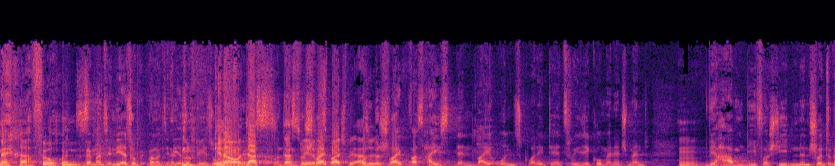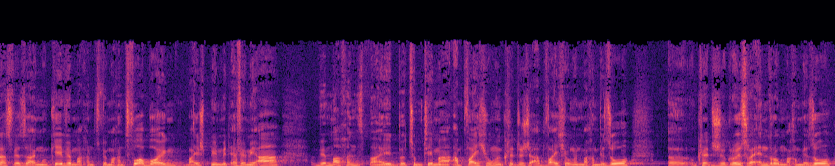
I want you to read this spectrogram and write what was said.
Naja, für uns. Wenn man es in die SOP, wenn in die SOP so Genau, das, und, das und wäre das Beispiel. Also und beschreibt, was heißt denn bei uns Qualitätsrisikomanagement? Hm. Wir haben die verschiedenen Schritte, dass wir sagen, okay, wir machen es wir machen's vorbeugend, Beispiel mit FMEA, wir machen es bei, zum Thema Abweichungen, kritische Abweichungen machen wir so, äh, kritische größere Änderungen machen wir so.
